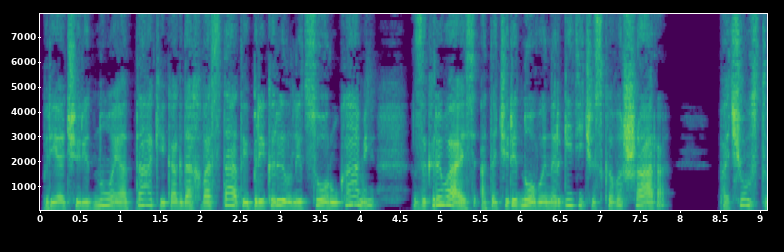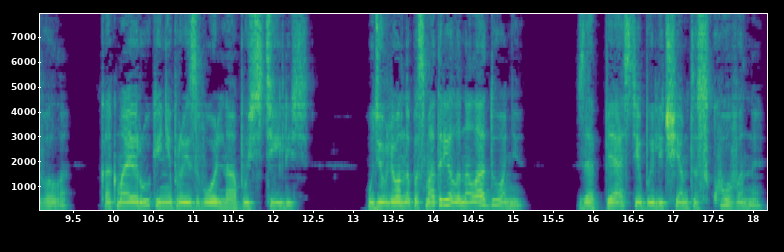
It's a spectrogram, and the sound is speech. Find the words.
При очередной атаке, когда Хвостатый прикрыл лицо руками, закрываясь от очередного энергетического шара, Почувствовала, как мои руки непроизвольно опустились. Удивленно посмотрела на ладони. Запястья были чем-то скованы.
